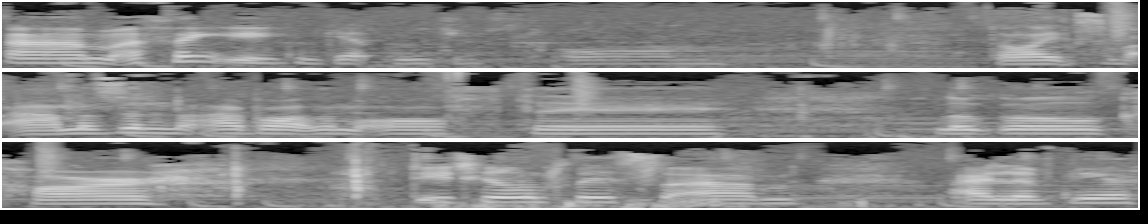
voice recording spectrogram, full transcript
Um, I think you can get them just on the likes of Amazon. I bought them off the local car detailing place um, I live near.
